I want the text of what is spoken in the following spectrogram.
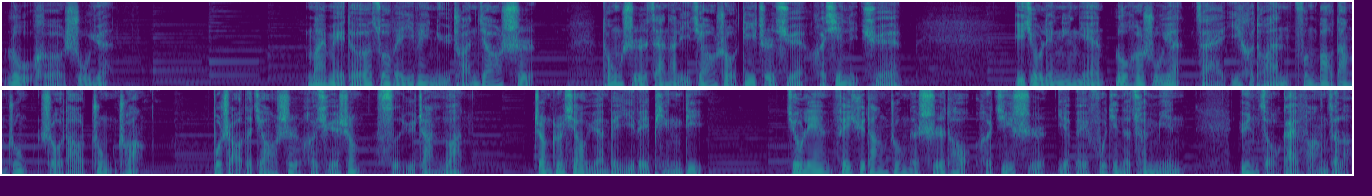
陆河书院。麦美德作为一位女传教士，同时在那里教授地质学和心理学。一九零零年，陆河书院在义和团风暴当中受到重创。不少的教师和学生死于战乱，整个校园被夷为平地，就连废墟当中的石头和基石也被附近的村民运走盖房子了。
